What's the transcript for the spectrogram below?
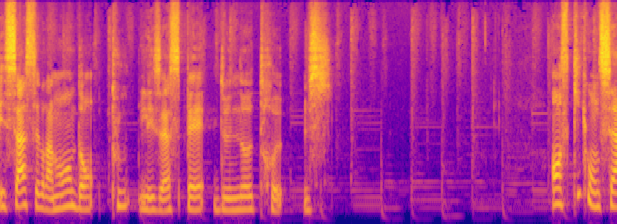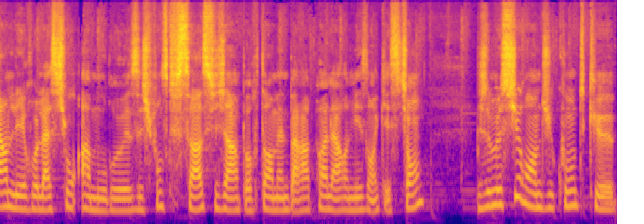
Et ça, c'est vraiment dans tous les aspects de notre vie. En ce qui concerne les relations amoureuses, et je pense que c'est un sujet important même par rapport à la remise en question, je me suis rendu compte que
